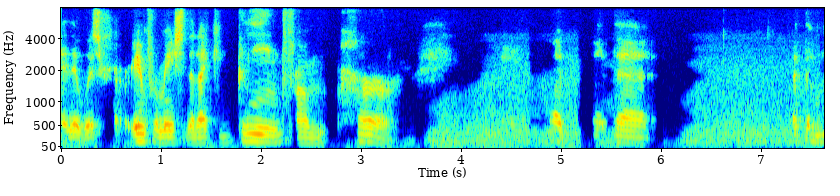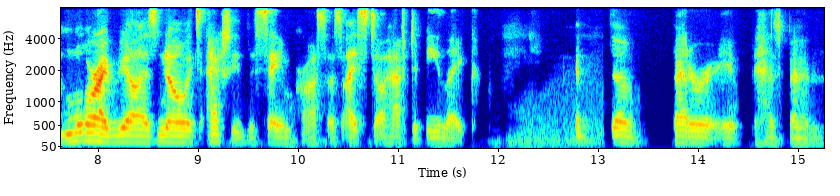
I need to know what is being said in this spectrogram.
and it was her information that I could glean from her. But, but the but the more I realize, no, it's actually the same process. I still have to be like, the, the better it has been.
